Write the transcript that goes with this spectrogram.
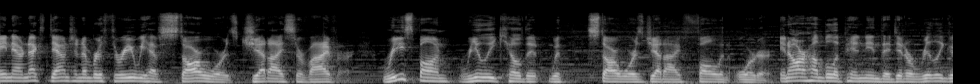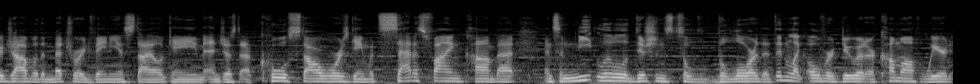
Hey, now next down to number three, we have Star Wars Jedi Survivor. Respawn really killed it with Star Wars Jedi Fallen Order. In our humble opinion, they did a really good job with a Metroidvania style game and just a cool Star Wars game with satisfying combat and some neat little additions to the lore that didn't like overdo it or come off weird.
